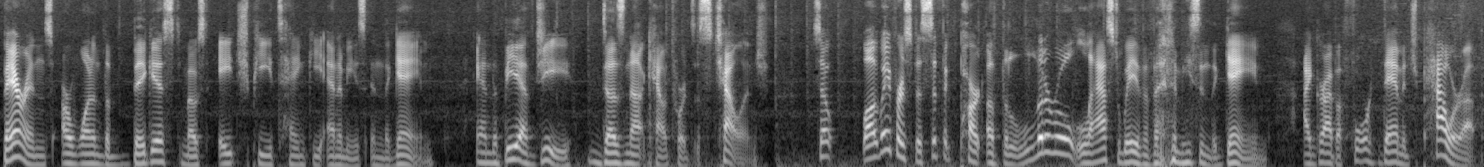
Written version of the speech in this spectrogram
Barons are one of the biggest, most HP tanky enemies in the game, and the BFG does not count towards this challenge. So, while I wait for a specific part of the literal last wave of enemies in the game, I grab a 4 damage power up,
